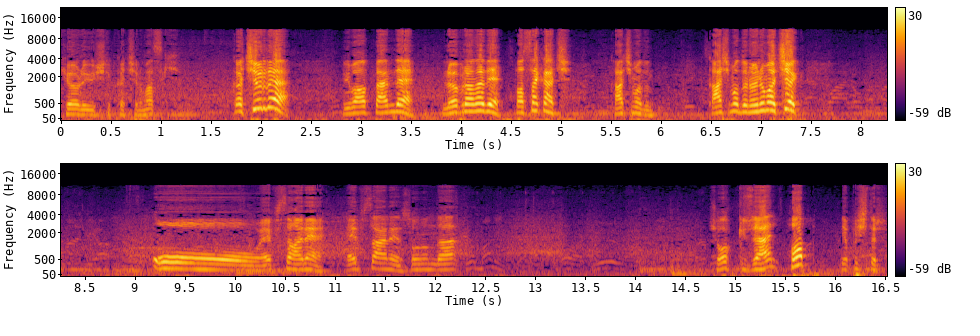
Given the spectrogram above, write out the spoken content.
Curry üçlük kaçırmaz ki. Kaçırdı. Rebound bende. LeBron hadi. Pasa kaç. Kaçmadın. Kaçmadın. Önüm açık. Oo, efsane. Efsane. Sonunda çok güzel. Hop. Yapıştır.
